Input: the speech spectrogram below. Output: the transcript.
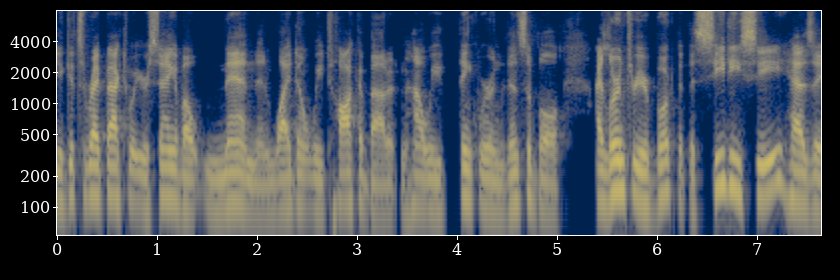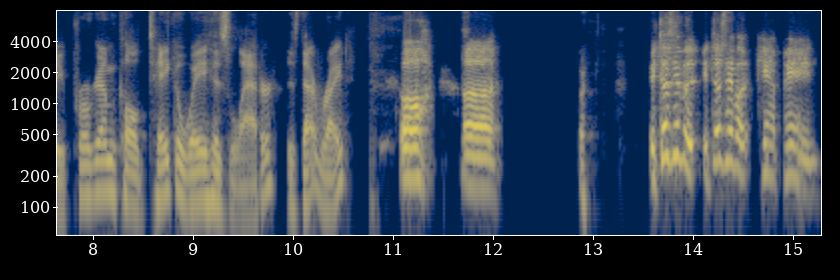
it gets right back to what you're saying about men and why don't we talk about it and how we think we're invincible. I learned through your book that the CDC has a program called "Take Away His Ladder." Is that right? Oh, uh, it does have a it does have a campaign.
